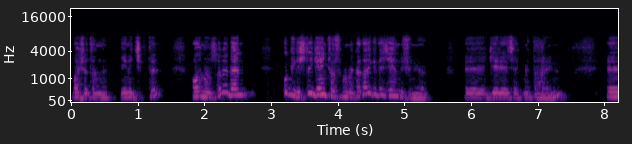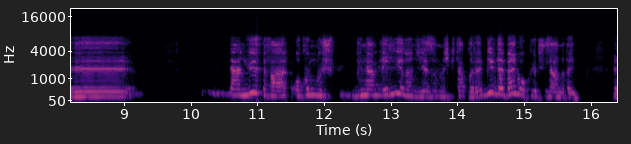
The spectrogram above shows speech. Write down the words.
başlatanı yeni çıktı. Ondan sonra ben bu gidişle genç Osman'a kadar gideceğini düşünüyorum e, geriye çekme tarihinin. E, yani yüz defa okunmuş, bilmem 50 yıl önce yazılmış kitapları bir de ben okuyup size anlatayım. E,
